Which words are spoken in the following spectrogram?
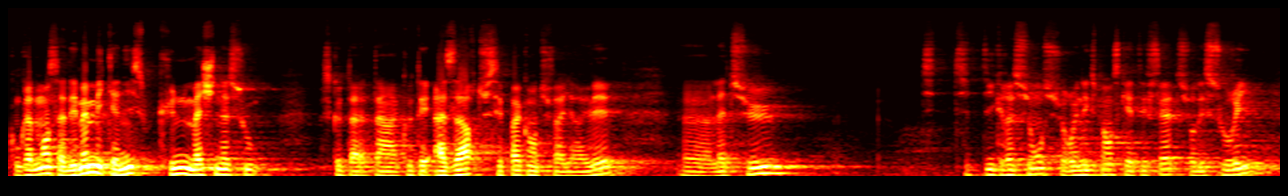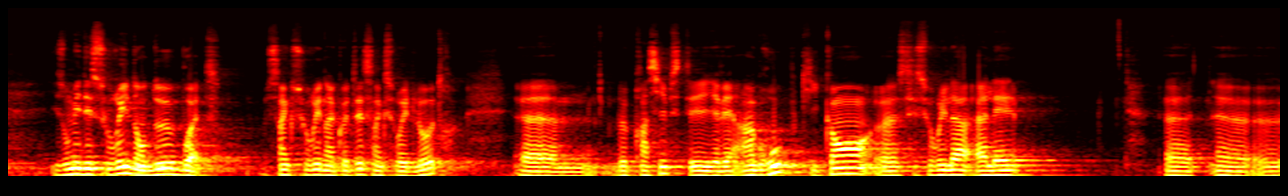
Concrètement, ça a des mêmes mécanismes qu'une machine à sous. Parce que tu as, un côté hasard, tu sais pas quand tu vas y arriver. Euh, Là-dessus, petite, digression sur une expérience qui a été faite sur des souris. Ils ont mis des souris dans deux boîtes. Cinq souris d'un côté, cinq souris de l'autre. Euh, le principe, c'était il y avait un groupe qui, quand euh, ces souris-là allaient euh, euh,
